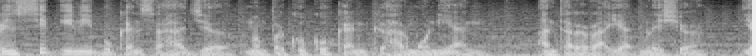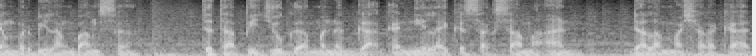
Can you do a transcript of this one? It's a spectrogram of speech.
Prinsip ini bukan sahaja memperkukuhkan keharmonian antara rakyat Malaysia yang berbilang bangsa, tetapi juga menegakkan nilai kesaksamaan dalam masyarakat,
